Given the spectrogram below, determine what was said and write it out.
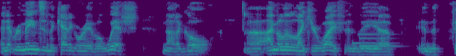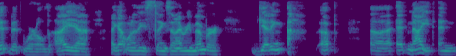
and it remains in the category of a wish, not a goal. Uh, I'm a little like your wife in the uh, in the Fitbit world. I uh, I got one of these things, and I remember getting up uh, at night and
